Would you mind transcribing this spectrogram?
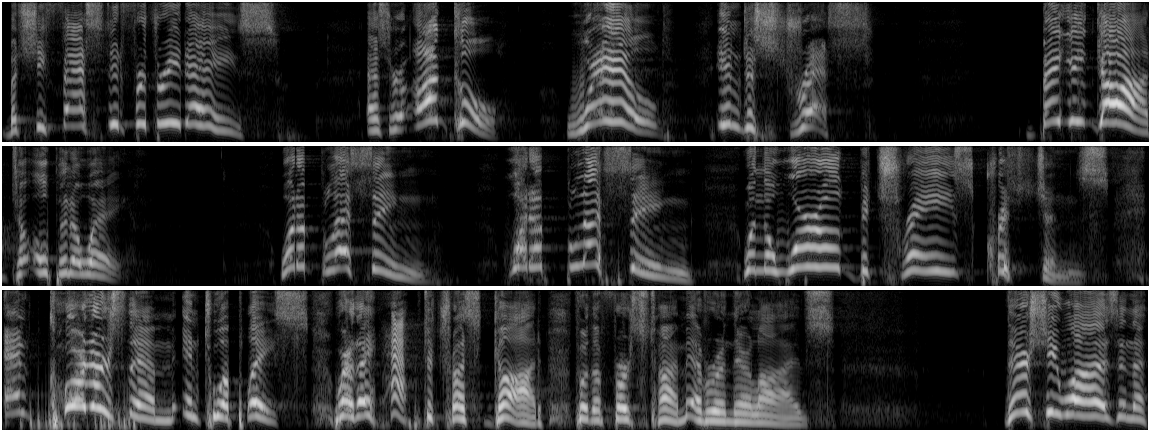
But she fasted for three days as her uncle wailed in distress, begging God to open a way. What a blessing what a blessing when the world betrays Christians and corners them into a place where they have to trust God for the first time ever in their lives. There she was in the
